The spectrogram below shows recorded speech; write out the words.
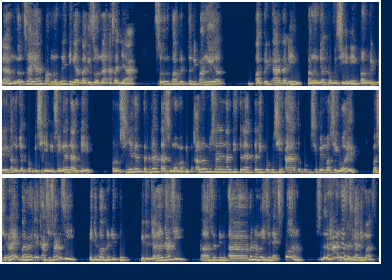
Nah, menurut saya Pak Menteri tinggal bagi zona saja, seluruh pabrik itu dipanggil pabrik A tadi tanggung jawab provinsi ini, pabrik B tanggung jawab provinsi ini, sehingga nanti produksinya kan terdata semua sama kita. Kalau misalnya nanti ternyata di provinsi A atau provinsi B masih goib, masih raib, barangnya kasih sanksi. Itu pabrik itu, gitu. Jangan kasih uh, sertim, uh, apa nama izin ekspor. Sederhana sekali, Mas.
